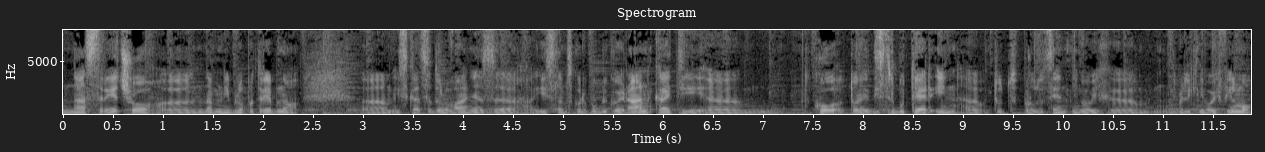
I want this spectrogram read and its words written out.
na srečo eh, nam ni bilo potrebno um, iskati sodelovanja z Islamsko republiko Iran, kajti um, ko, torej distributer in uh, tudi producent njegovih, uh, velikih njegovih filmov,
